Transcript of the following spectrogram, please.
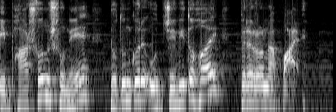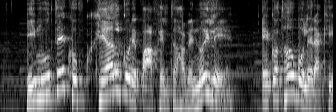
এই ভাষণ শুনে নতুন করে উজ্জীবিত হয়, প্রেরণা পায়। এই মুহূর্তে খুব খেয়াল করে পা ফেলতে হবে, নইলে একথাও বলে রাখি,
